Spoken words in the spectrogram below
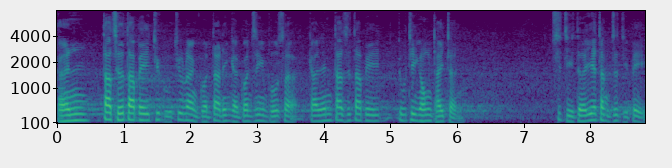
感恩大慈大悲救苦救难广大灵感观世音菩萨，感恩大慈大悲卢金红台长。自己的业障自己背，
